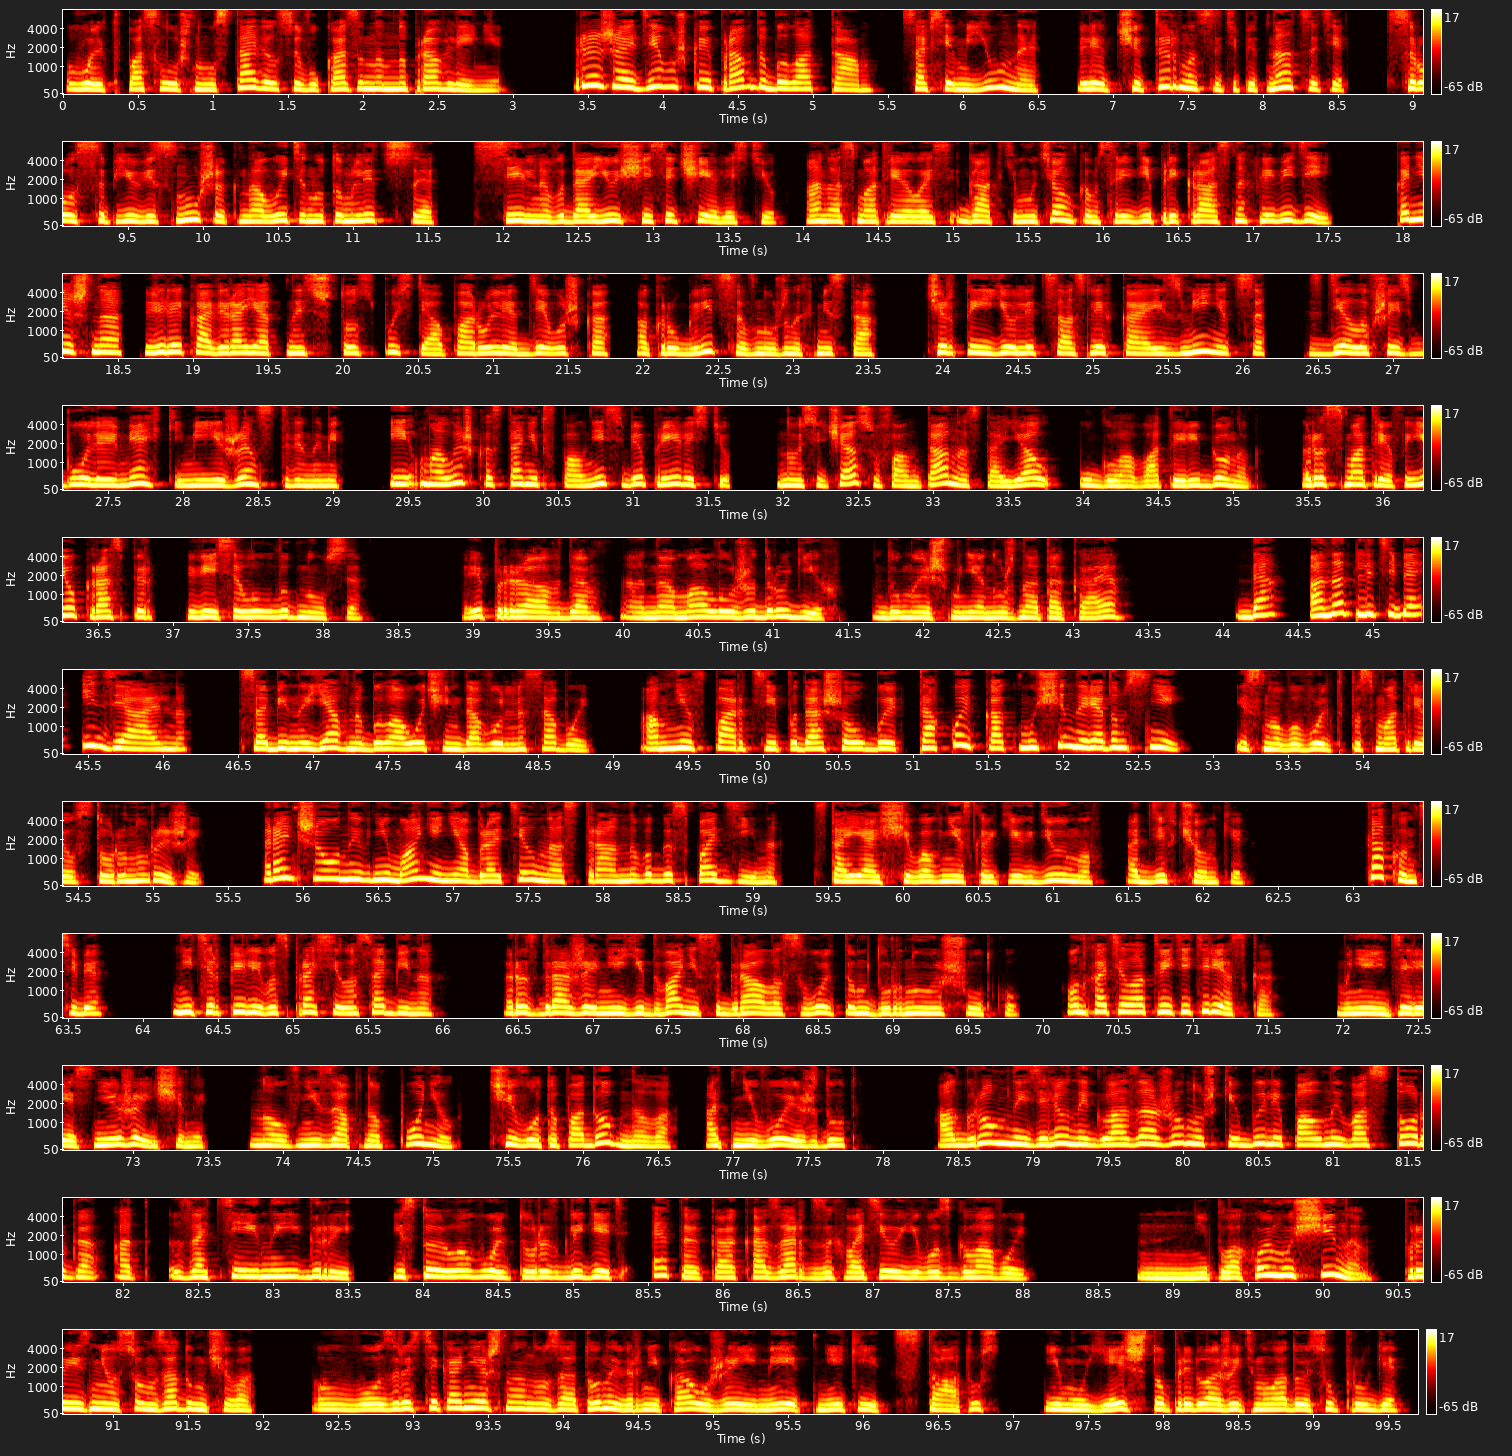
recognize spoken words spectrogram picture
Вольт послушно уставился в указанном направлении. Рыжая девушка и правда была там, совсем юная, лет четырнадцати-пятнадцати, с россыпью веснушек на вытянутом лице с сильно выдающейся челюстью. Она смотрелась гадким утенком среди прекрасных лебедей. Конечно, велика вероятность, что спустя пару лет девушка округлится в нужных местах, черты ее лица слегка изменятся, сделавшись более мягкими и женственными, и малышка станет вполне себе прелестью. Но сейчас у фонтана стоял угловатый ребенок. Рассмотрев ее, Краспер весело улыбнулся. «И правда, она моложе других. Думаешь, мне нужна такая?» «Да, она для тебя идеальна», Сабина явно была очень довольна собой. А мне в партии подошел бы такой, как мужчина рядом с ней. И снова Вольт посмотрел в сторону рыжей. Раньше он и внимания не обратил на странного господина, стоящего в нескольких дюймов от девчонки. «Как он тебе?» – нетерпеливо спросила Сабина. Раздражение едва не сыграло с Вольтом дурную шутку. Он хотел ответить резко. «Мне интереснее женщины», но внезапно понял, чего-то подобного от него и ждут. Огромные зеленые глаза женушки были полны восторга от затеянной игры, и стоило Вольту разглядеть это, как азарт захватил его с головой. «Неплохой мужчина», — произнес он задумчиво. «В возрасте, конечно, но зато наверняка уже имеет некий статус. Ему есть что предложить молодой супруге».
